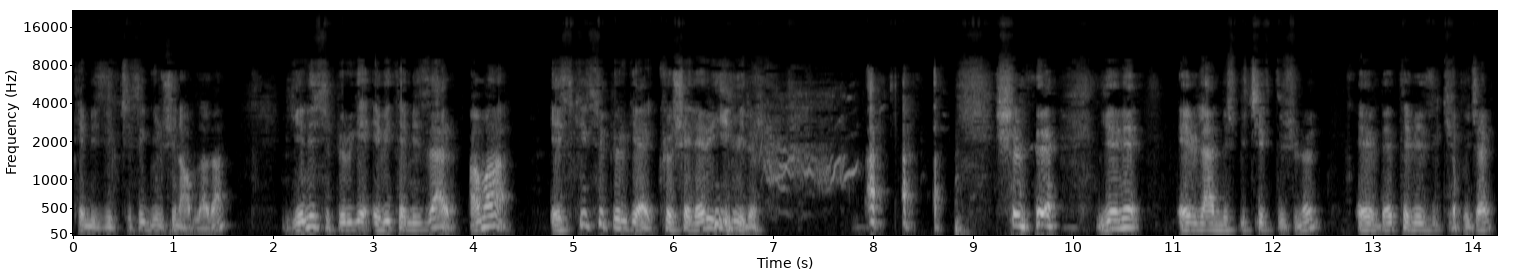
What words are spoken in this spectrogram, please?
temizlikçisi Gülşin abladan. Yeni süpürge evi temizler ama eski süpürge köşeleri iyi bilir. Şimdi yeni evlenmiş bir çift düşünün. Evde temizlik yapacak.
